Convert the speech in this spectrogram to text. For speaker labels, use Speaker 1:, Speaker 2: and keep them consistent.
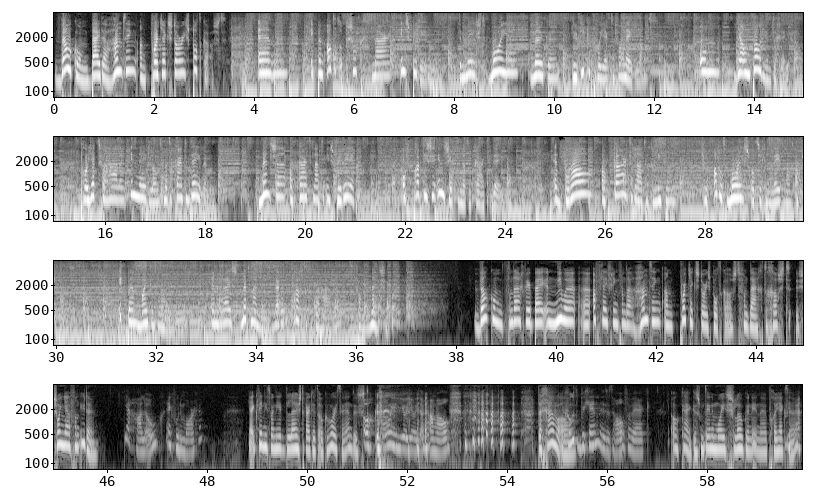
Speaker 1: Welkom bij de Hunting on Project Stories podcast. En ik ben altijd op zoek naar inspirerende, de meest mooie, leuke, ludieke projecten van Nederland. Om jou een podium te geven. Projectverhalen in Nederland met elkaar te delen. Mensen elkaar te laten inspireren. Of praktische inzichten met elkaar te delen. En vooral elkaar te laten genieten van al het moois wat zich in Nederland afspeelt. Ik ben Maaike van Leuven en reis met mij mee naar de prachtige verhalen van mensen. Welkom vandaag weer bij een nieuwe uh, aflevering van de Hunting on Project Stories podcast. Vandaag te gast Sonja van Uden.
Speaker 2: Ja, hallo en goedemorgen.
Speaker 1: Ja, ik weet niet wanneer de luisteraar dit ook hoort, hè? Dus
Speaker 2: oh, oei, oei, oei, daar gaan we al.
Speaker 1: daar gaan we al.
Speaker 2: Goed begin is het halve werk.
Speaker 1: Oh, kijk, dat is meteen een mooie slogan in uh, projecten. Ja.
